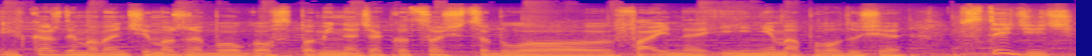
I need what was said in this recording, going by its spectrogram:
i w każdym momencie można było go wspominać jako coś, co było fajne i nie ma powodu się wstydzić,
